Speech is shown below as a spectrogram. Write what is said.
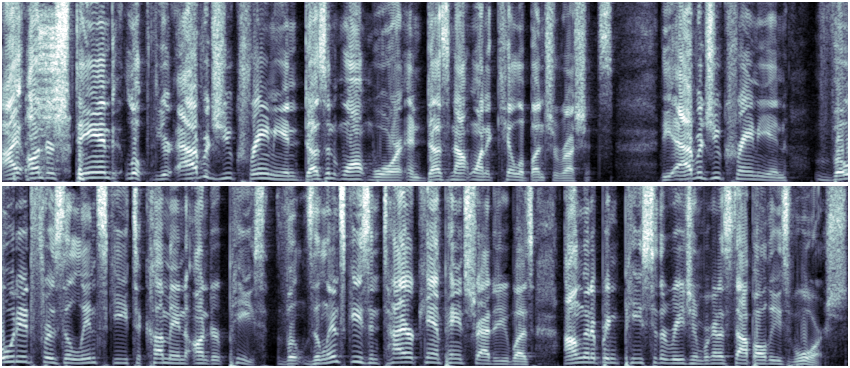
I, I understand. Look, your average Ukrainian doesn't want war and does not want to kill a bunch of Russians. The average Ukrainian voted for Zelensky to come in under peace. Zelensky's entire campaign strategy was I'm going to bring peace to the region. We're going to stop all these wars.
